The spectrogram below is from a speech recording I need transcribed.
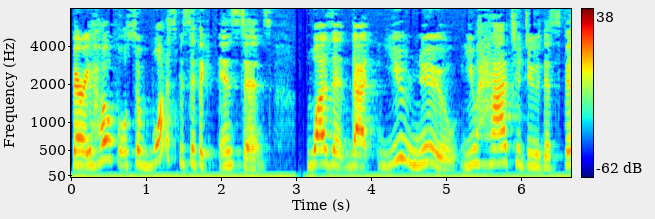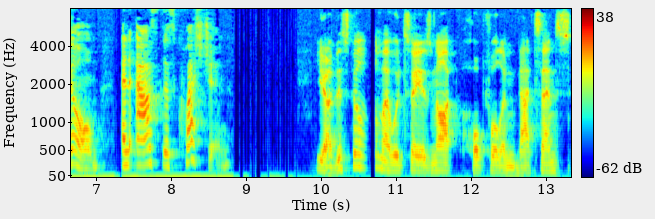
very hopeful. So, what specific instance was it that you knew you had to do this film and ask this question? Yeah, this film, I would say, is not hopeful in that sense.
